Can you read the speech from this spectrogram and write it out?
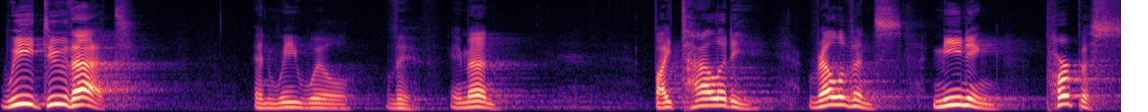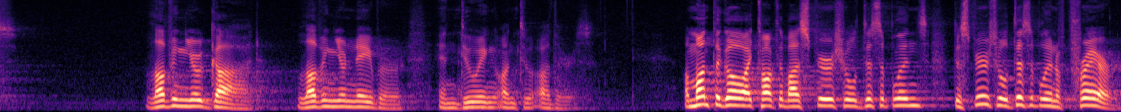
We do that, and we will live. Amen. Vitality, relevance, meaning, purpose, loving your God, loving your neighbor, and doing unto others. A month ago, I talked about spiritual disciplines the spiritual discipline of prayer,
